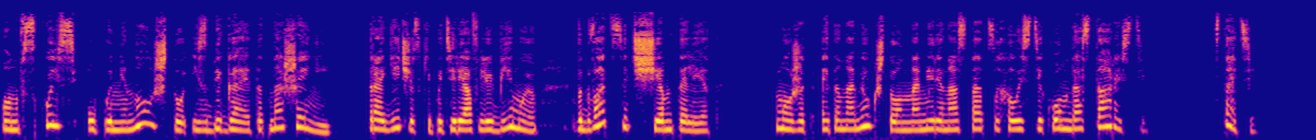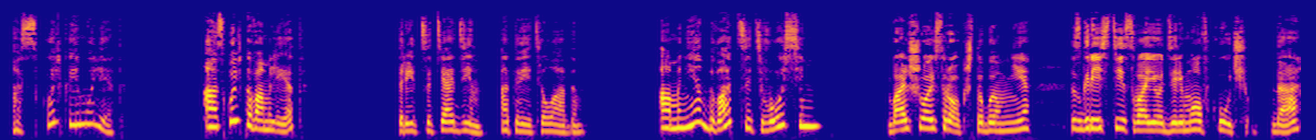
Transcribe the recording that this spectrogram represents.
Он вскользь упомянул, что избегает отношений, трагически потеряв любимую в двадцать с чем-то лет. Может, это намек, что он намерен остаться холостяком до старости? Кстати, а сколько ему лет? «А сколько вам лет?» «Тридцать один», — ответил Адам а мне 28. Большой срок, чтобы мне сгрести свое дерьмо в кучу, да?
